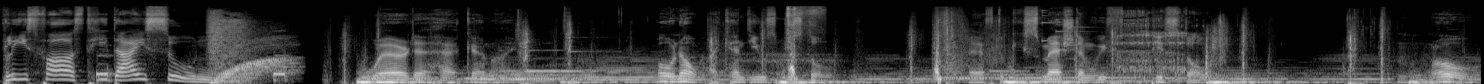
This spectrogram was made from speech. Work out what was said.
Please fast, he dies soon. Where the heck am I? Oh no, I can't use pistol. I have to smash them with pistol. Hmm, oh.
